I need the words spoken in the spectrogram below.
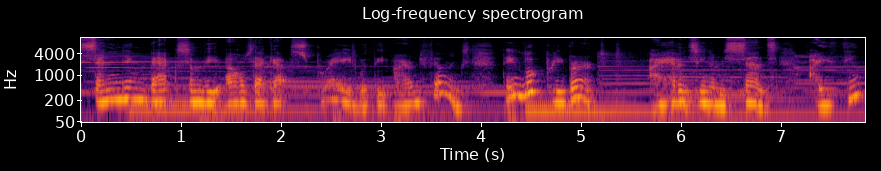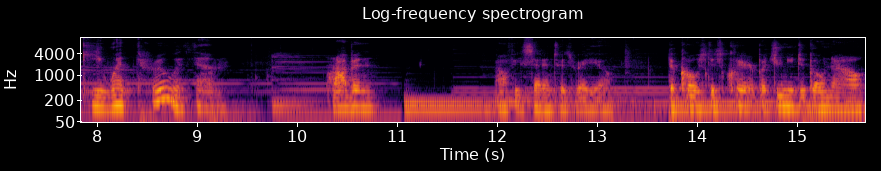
sending back some of the elves that got sprayed with the iron fillings. They look pretty burnt. I haven't seen him since. I think he went through with them. Robin, Alfie said into his radio, the coast is clear, but you need to go now.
